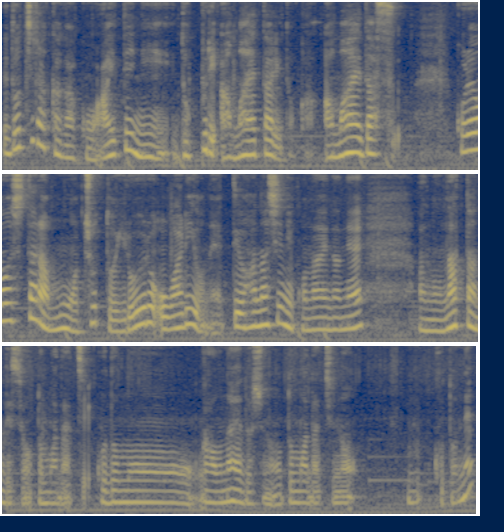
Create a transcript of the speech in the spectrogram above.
でどちらかがこう相手にどっぷり甘えたりとか甘え出す。これをしたらもうちょっといろいろ終わりよねっていう話にこの間ねあのなったんですよお友達。子供が同い年のお友達のことね。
